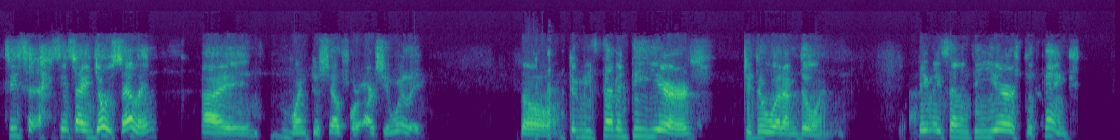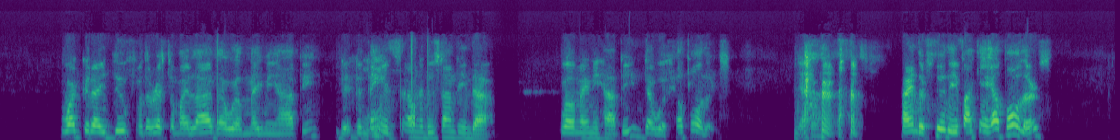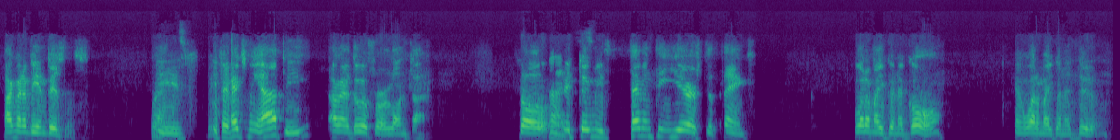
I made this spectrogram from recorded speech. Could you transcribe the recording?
Since, since I enjoy selling, I went to sell for RC Willey. So it took me 17 years to do what I'm doing. It took me 17 years to think what could I do for the rest of my life that will make me happy. The, the thing Mhm. is, I want to do something that will make me happy, that will help others. Yeah. I understood if I can help others, I'm going to be in business. Right. If, if it makes me happy, I'm going to do it for a long time. So Nice. it took me 17 years to think, what am I going to go and what am I going to do?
